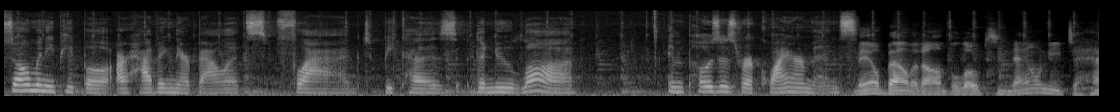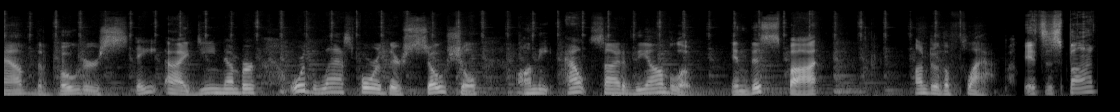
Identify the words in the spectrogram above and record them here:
So many people are having their ballots flagged because the new law imposes requirements. Mail ballot envelopes now need to have the voter's state ID number or the last four of their social on the outside of the envelope. In this spot, under the flap. It's a spot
